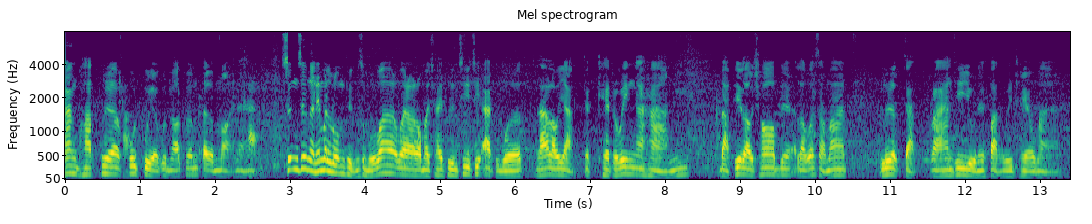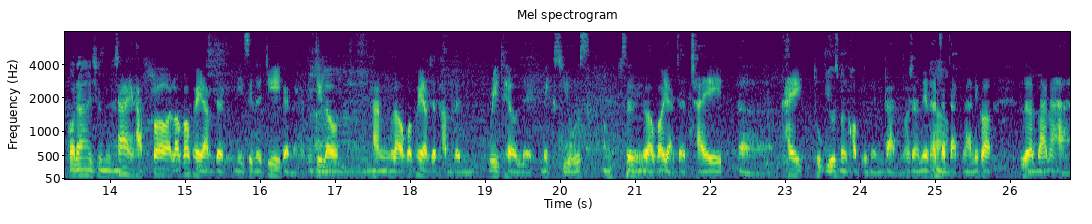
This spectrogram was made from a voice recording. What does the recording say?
นั่งพักเพื่อครับพูดคุยกับคุณน็อตเพิ่มเติมหน่อยนะครัฮะบซึ่งซึ่งอันนี้มันรวมถึงสมมุติว่าเวลาเรามาใช้พื้นที่ที่ at work แล้วเราอยากจะ catering อาหารแบบที่เราชอบเนี่ยเราก็สามารถเลือกจากร้านที่อยู่ในฝั่ง retail มาก็ได้ใช่ไหมฮะใช่ครับก็เราก็พยายามจะมี synergy กันนะครับจริงๆแล้วทางเราก็พยายามจะทำเป็น retail เลย mixed use โอเคซึ่งเราก็อยากจะใช้เอ่อให้ทุก use มัน complement กัน เพราะฉะนั้นเนี่ยถ้าครับจะจัดงานนี่ก็เลือกร้านอาหาร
